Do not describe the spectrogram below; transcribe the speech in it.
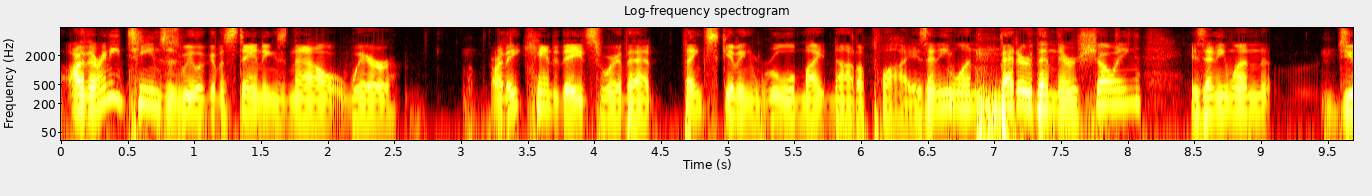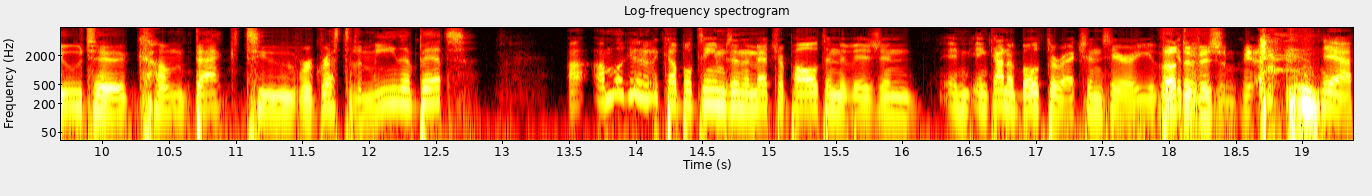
Are there any teams, as we look at the standings now, where are they candidates where that Thanksgiving rule might not apply? Is anyone better than they're showing? Is anyone due to come back to regress to the mean a bit? I'm looking at a couple teams in the Metropolitan Division in, in kind of both directions here. You the division, the, yeah. yeah.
